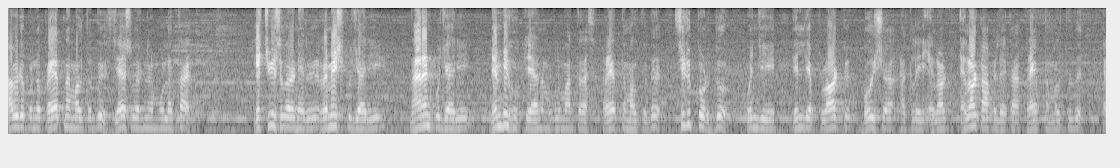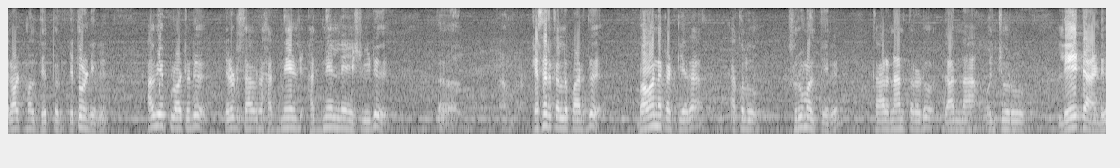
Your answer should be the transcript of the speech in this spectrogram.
ಆವಿಡು ಪಡೆದು ಪ್ರಯತ್ನ ಮಲ್ತದ್ದು ಜಯಸುವರ್ಣ ಮೂಲಕ ಎಚ್ ವಿ ಸುವರ್ಣರು, ರಮೇಶ್ ಪೂಜಾರಿ ನಾರಾಯಣ ಪೂಜಾರಿ ನೆಂಬಿ ಕುಕ್ಕೆ ಕುಕ್ಕಿಯನ ಮಕ್ಕಳು ಮಾತ್ರ ಪ್ರಯತ್ನ ಮಲ್ತದ್ದು ಸಿಡುಕೊಡ್ದು ಒಂಜಿ ಎಲ್ಲಿಯ ಪ್ಲಾಟ್ ಬಹುಶಃ ಅಕ್ಲೆ ಎಲಾಟ್ ಎಲಾಟ್ ಆಪಲೇಕ ಪ್ರಯತ್ನ ಮಾಡ್ತದೆ ಎಲಾಟ್ ಮಲ್ ದೆತ್ತು, ದೆತ್ತೊಂಡಿರು. ಅವೇ ಪ್ಲಾಟ್ ಎರಡು ಸಾವಿರದ ಹದಿನೇಳು, ಹದಿನೇಳನೇ ಇಸ್ವಿಡು ಕೆಸರು ಕಲ್ಲು ಪಾಡ್ದು ಭವನ ಕಟ್ಟಿಯರ ಅಕಲು ಶುರು ಮಲ್ತೀರಿ ಕಾರಣಾಂತರಡು ದಾನ್ನ ಒಂಚೂರು ಲೇಟ್ ಆಂಡ್.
